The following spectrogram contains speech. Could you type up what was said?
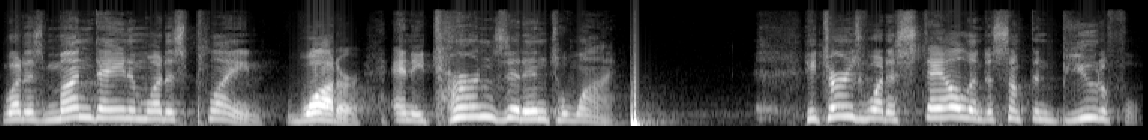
what is mundane and what is plain, water, and he turns it into wine. He turns what is stale into something beautiful,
